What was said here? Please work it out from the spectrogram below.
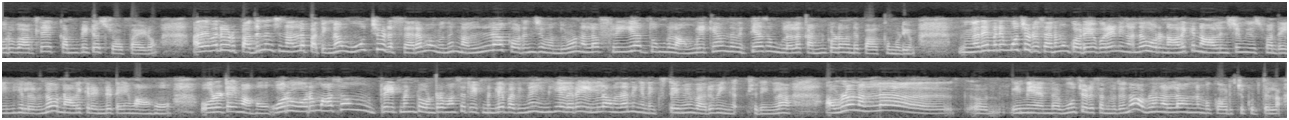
ஒரு வாரத்திலேயே கம்ப்ளீட்டா ஸ்டாப் ஆயிடும். அதே மாதிரி ஒரு பதினஞ்சு நாள்ல பாத்தீங்கன்னா மூச்சோட சிரமம் வந்து நல்லா குறைஞ்சு வந்துடும் நல்லா ஃப்ரீயா தூங்கலாம். உங்களுக்கே அந்த வித்தியாசம் உங்களால கண் கூட வந்து பார்க்க முடியும். அதே மாதிரி மூச்சோட சிரமம் குறைய குறைய நீங்க வந்து ஒரு நாளைக்கு நாலஞ்சு டைம் யூஸ் பண்ற இன்ஹேலர் வந்து ஒரு நாளைக்கு ரெண்டு டைம் ஆகும். ஒரு டைம் ஆகும். ஒரு ஒரு மாசம் ட்ரீட்மெண்ட் ஒன்றரை மாசம் ட்ரீட்மெண்ட்லயே பாத்தீங்கன்னா இன்ஹேலரே இல்லாம தான் நீங்க நெக்ஸ்ட் டைமே வருவீங்க. சரிங்களா? அவ்வளவு நல்ல இனி இந்த மூச்சோட சிரமத்தை வந்து அவ்வளவு நல்லா வந்து நம்ம குறைச்சு கொடுத்துடலாம்.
